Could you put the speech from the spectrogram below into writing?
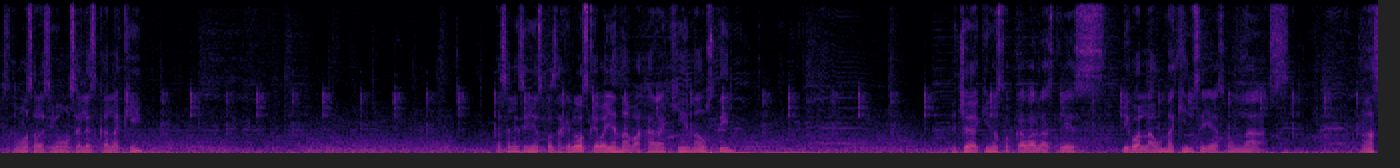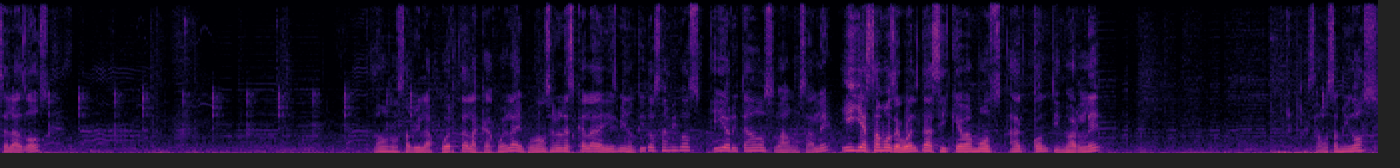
Estamos, ahora sí vamos a la escala aquí. Pasen enseñas pasajeros que vayan a bajar aquí en Austin. Hecho, de aquí nos tocaba a las 3. Digo, a la 1.15 ya son las. Van a ser las 2. Vamos a abrir la puerta, la cajuela y pues vamos a hacer una escala de 10 minutitos amigos Y ahorita nos vamos, ¿sale? Y ya estamos de vuelta, así que vamos a continuarle ¿Estamos amigos?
